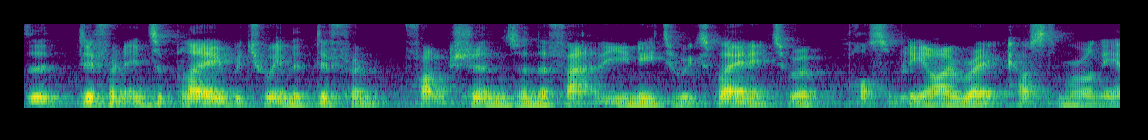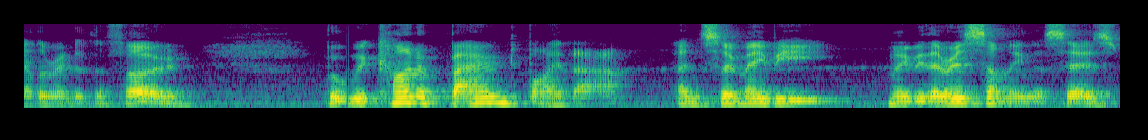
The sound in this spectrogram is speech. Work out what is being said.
the different interplay between the different functions and the fact that you need to explain it to a possibly irate customer on the other end of the phone. But we're kind of bound by that. And so maybe maybe there is something that says,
